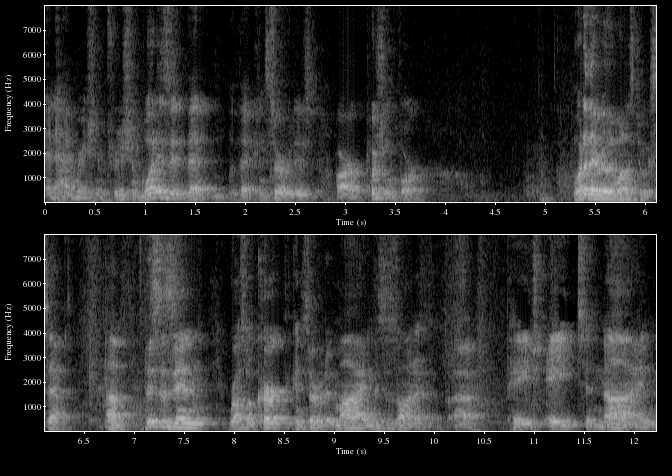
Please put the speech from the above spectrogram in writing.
and admiration of tradition, what is it that, that conservatives are pushing for? What do they really want us to accept? Um, this is in Russell Kirk, The Conservative Mind. This is on uh, page 8 to 9.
